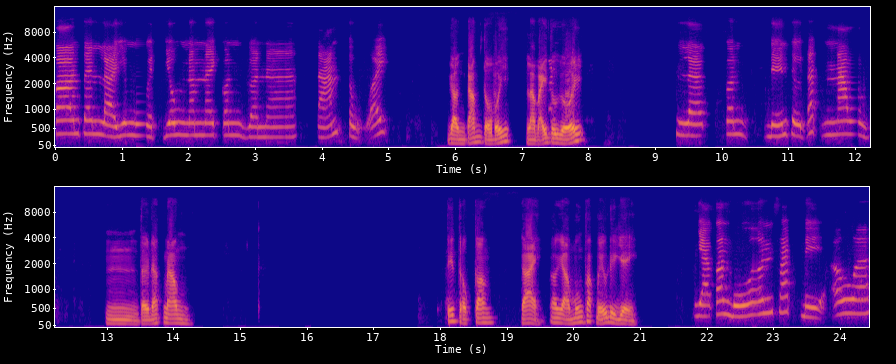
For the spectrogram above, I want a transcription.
con tên là Dương Nguyệt Dung. Năm nay con gần à, 8 tuổi. gần 8 tuổi là 7 tuổi rưỡi. Là con đến từ đất nông. ừ, từ Đắk Nông. Tiếp tục con. Rồi bây giờ muốn phát biểu điều gì? Dạ con muốn phát biểu à,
